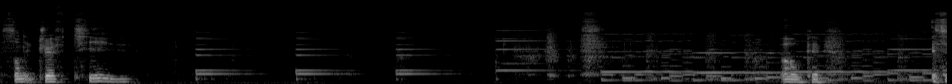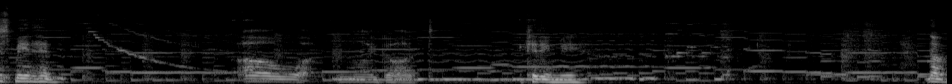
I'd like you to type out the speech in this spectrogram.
Sonic Drift 2. Oh, okay. It's just me and him. Oh my god. You're kidding me. No.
